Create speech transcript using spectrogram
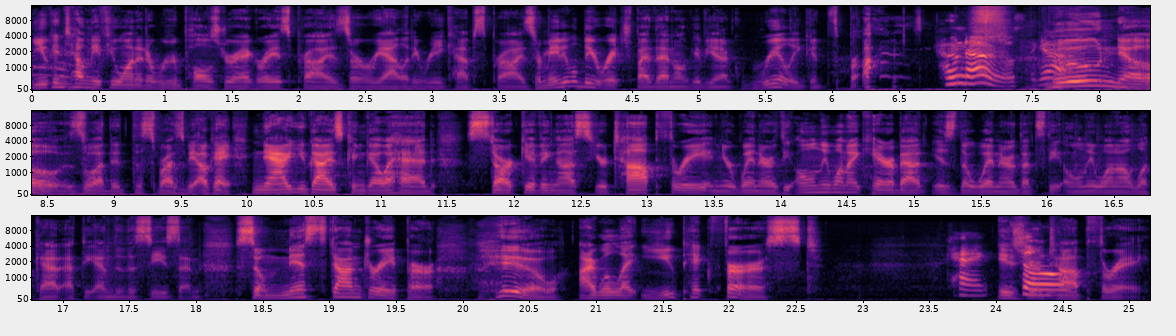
You can tell me if you wanted a RuPaul's Drag Race prize or a reality recaps prize, or maybe we'll be rich by then. I'll give you a really good surprise. Who knows? Yeah. Who knows what it, the surprise will be? Okay, now you guys can go ahead, start giving us your top three and your winner. The only one I care about is the winner. That's the only one I'll look at at the end of the season. So, Miss Don Draper, who I will let you pick first, Okay. is so your top three.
